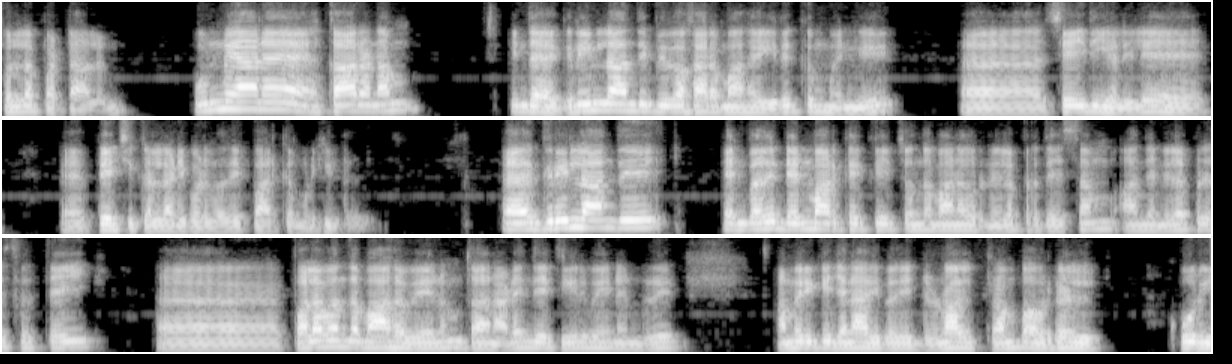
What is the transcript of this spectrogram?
சொல்லப்பட்டாலும் உண்மையான காரணம் இந்த கிரீன்லாந்து விவகாரமாக இருக்கும் என்று செய்திகளிலே அஹ், பேச்சுக்கள் அடிபடுவதை பார்க்க முடிகின்றது. அஹ், கிரீன்லாந்து என்பது டென்மார்க்குக்கு சொந்தமான ஒரு நிலப்பிரதேசம். அந்த நிலப்பிரதேசத்தை பலவந்தமாக வேணும் தான் அடைந்தே தீர்வேன் என்று அமெரிக்க ஜனாதிபதி டொனால்ட் ட்ரம்ப் அவர்கள் கூறி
